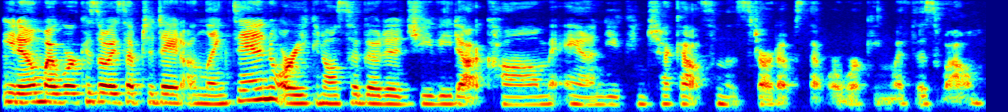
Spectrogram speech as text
You know, my work is always up to date on LinkedIn, or you can also go to gv.com and you can check out some of the startups that we're working with as well.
